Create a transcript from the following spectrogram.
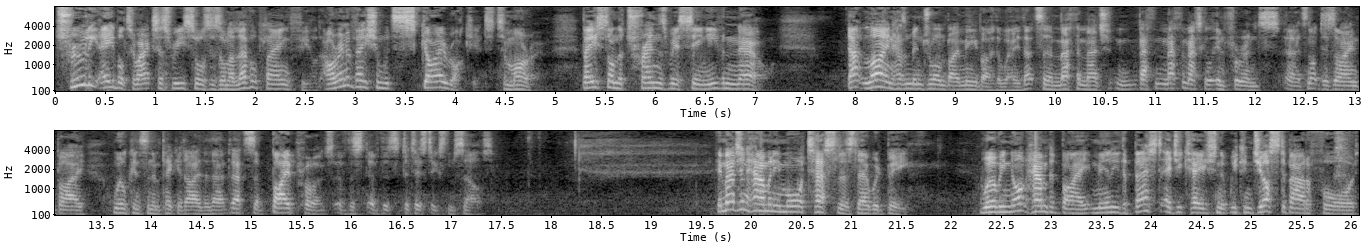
truly able to access resources on a level playing field, our innovation would skyrocket tomorrow, based on the trends we're seeing even now. That line hasn't been drawn by me, by the way. That's a mathemat mathematical inference. Uh, it's not designed by Wilkinson and Pickett either. That, that's a byproduct of the, of the statistics themselves. Imagine how many more Teslas there would be were we not hampered by merely the best education that we can just about afford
